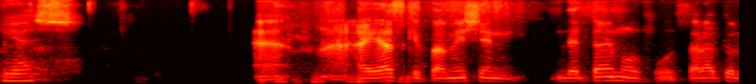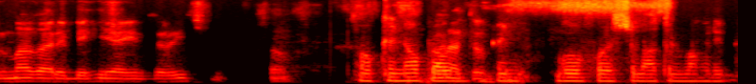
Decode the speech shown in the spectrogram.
Yes, Uh, I ask permission. The time of Salatul Maghrib here is reached. So okay, no problem. You can go for Salatul Maghrib.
